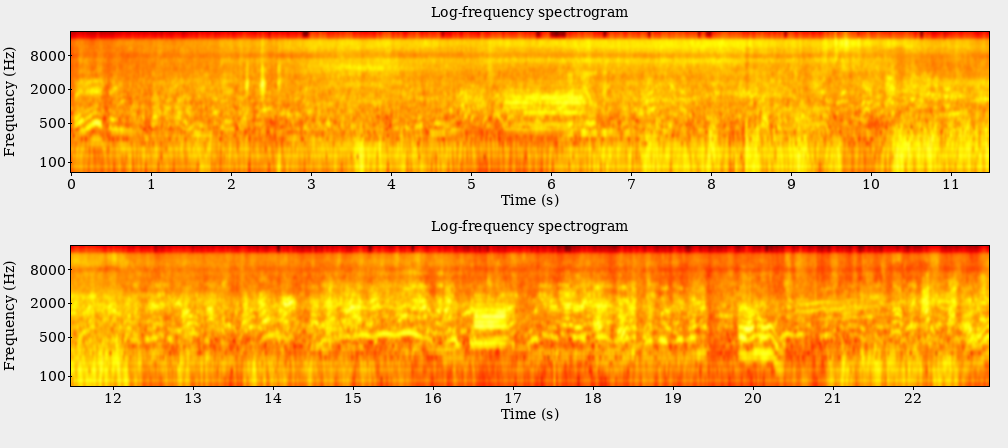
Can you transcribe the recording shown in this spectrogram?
ભાઈ રે તારી મને કામ અમારે એ રીતે એ આનું હું હાલે હો.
